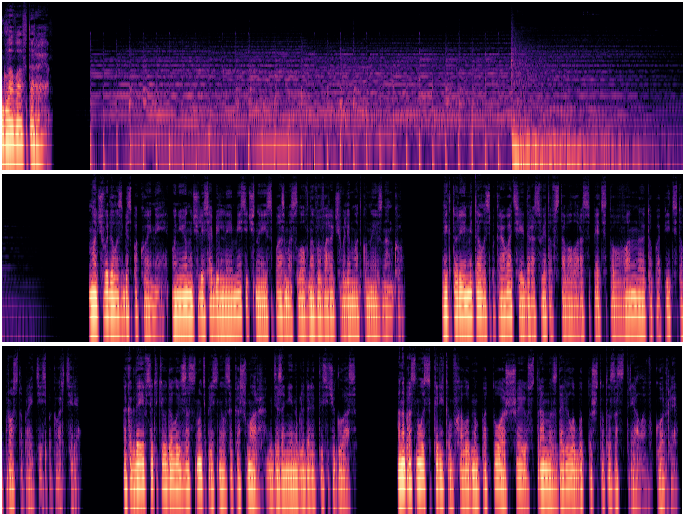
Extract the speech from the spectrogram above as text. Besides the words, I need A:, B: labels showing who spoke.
A: Глава вторая. Ночь выдалась беспокойной. У нее начались обильные месячные и спазмы, словно выворачивали матку наизнанку. Виктория металась по кровати и до рассвета вставала раз пять то в ванную, то попить, то просто пройтись по квартире. А когда ей все-таки удалось заснуть, приснился кошмар, где за ней наблюдали тысячи глаз. Она проснулась с криком в холодном поту, а шею странно сдавило, будто что-то застряло в горле.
